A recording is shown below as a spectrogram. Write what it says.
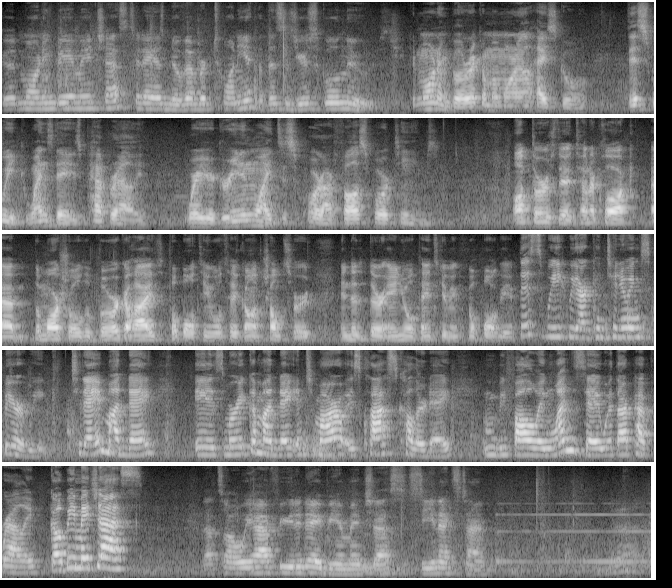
Good morning, BMHS. Today is November 20th, and this is your school news. Good morning, Billerica Memorial High School. This week, Wednesday, is Pep Rally. Wear your green and white to support our fall sport teams. On Thursday at 10 o'clock at the Marshall, the Billerica High football team will take on Chelmsford in the, their annual Thanksgiving football game. This week we are continuing Spirit Week. Today, Monday, is 'Murica Monday, and tomorrow is Class Color Day. And we'll be following Wednesday with our pep rally. Go BMHS! That's all we have for you today, BMHS. See you next time. Yeah.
